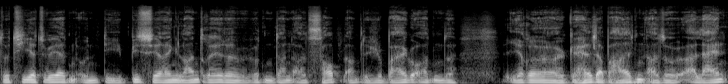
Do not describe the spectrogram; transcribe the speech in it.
dotiert werden und die bisherigen Landräte würden dann als hauptamtliche Beigeordnete ihre Gehälter behalten. Also allein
